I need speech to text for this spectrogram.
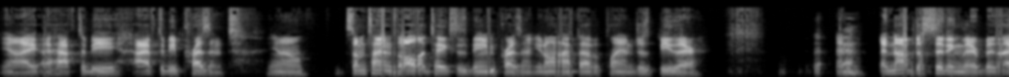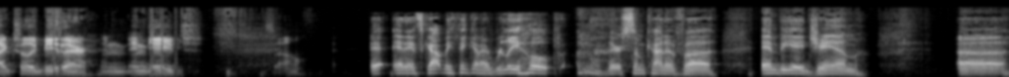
you know I, I have to be I have to be present. You know, sometimes all it takes is being present. You don't have to have a plan; just be there, and Yeah. and not just sitting there, but actually be there and engage. So and it's got me thinking. I really hope there's some kind of uh, NBA Jam uh,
